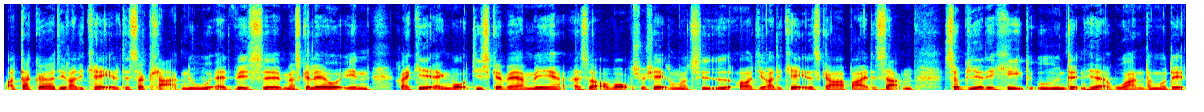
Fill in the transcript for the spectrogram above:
Og der gør de radikale det så klart nu, at hvis øh, man skal lave en regering, hvor de skal være med, altså, og hvor Socialdemokratiet og de radikale skal arbejde sammen, så bliver det helt uden den her Rwanda-model.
